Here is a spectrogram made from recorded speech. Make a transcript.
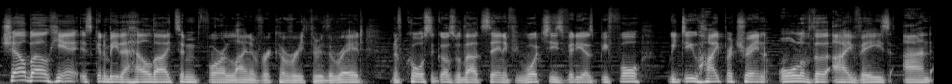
Shell Bell here is going to be the held item for a line of recovery through the raid. And of course, it goes without saying, if you watch these videos before, we do hyper train all of the IVs and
